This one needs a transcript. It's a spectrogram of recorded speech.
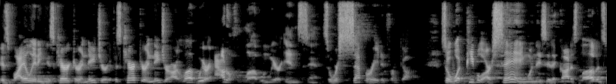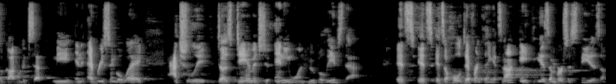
is violating his character and nature. If his character and nature are love, we are out of love when we are in sin. So we're separated from God. So what people are saying when they say that God is love and so God would accept me in every single way actually does damage to anyone who believes that. It's, it's, it's a whole different thing. It's not atheism versus theism.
